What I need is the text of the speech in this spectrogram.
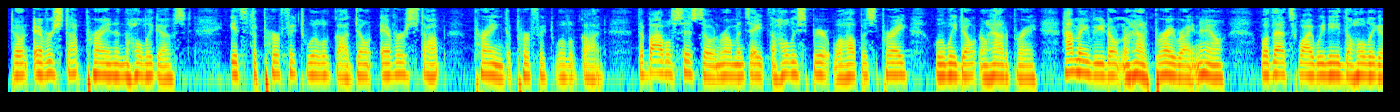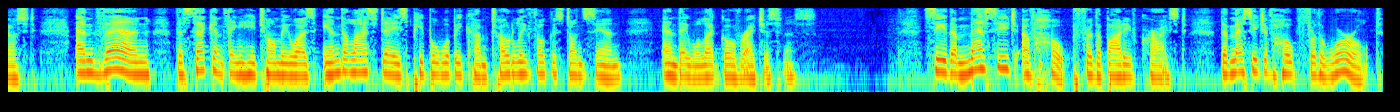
Don't ever stop praying in the Holy Ghost. It's the perfect will of God. Don't ever stop praying the perfect will of God. The Bible says so in Romans 8. The Holy Spirit will help us pray when we don't know how to pray. How many of you don't know how to pray right now? Well, that's why we need the Holy Ghost. And then the second thing he told me was in the last days, people will become totally focused on sin and they will let go of righteousness. See, the message of hope for the body of Christ, the message of hope for the world,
